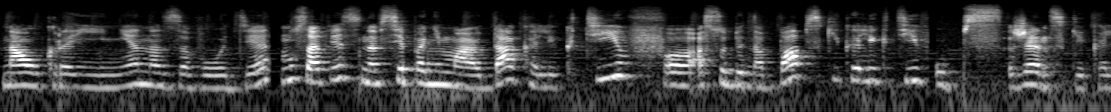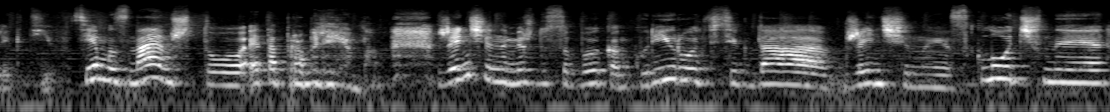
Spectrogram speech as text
на Украине, на заводе, ну, соответственно, все понимают, да, коллектив, э, особенно бабский коллектив, упс, женский коллектив. Все мы знаем, что это проблема. Женщины между собой конкурируют всегда, женщины склочные,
